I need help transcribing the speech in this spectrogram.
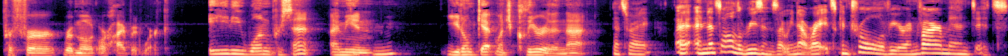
prefer remote or hybrid work. 81%. I mean, mm-hmm. you don't get much clearer than that. That's right. And that's all the reasons that we know, right? It's control over your environment. It's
